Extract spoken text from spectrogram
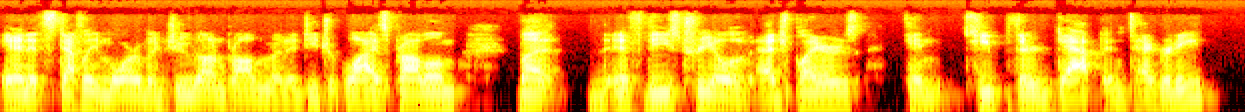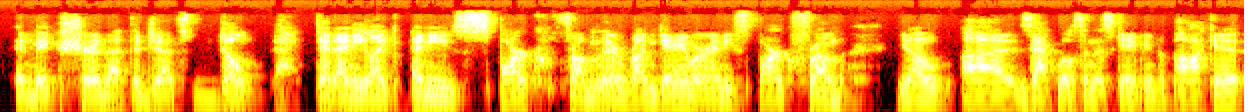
And it's definitely more of a Judon problem than a Deatrich Wise problem. But if these trio of edge players can keep their gap integrity and make sure that the Jets don't get any like any spark from their run game or any spark from, you know, uh, Zach Wilson escaping the pocket,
